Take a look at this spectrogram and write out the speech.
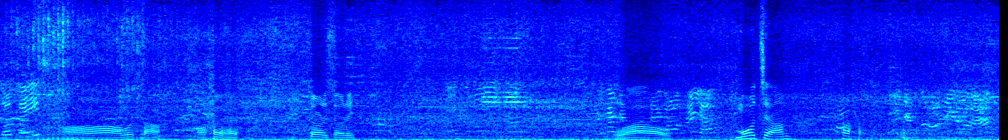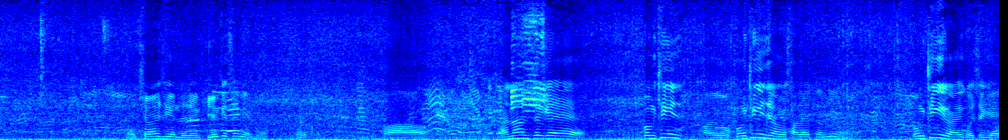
Nửa ký. ờ một trăm Ờ, sorry sorry. một trăm 네, 좋아하시겠는데 좀 귀엽게 생겼네 와우. 아, 난 저게 뻥튀기 아이고 뻥튀기인 줄 알고 살라 했더니 뻥튀기가 아니고 저게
